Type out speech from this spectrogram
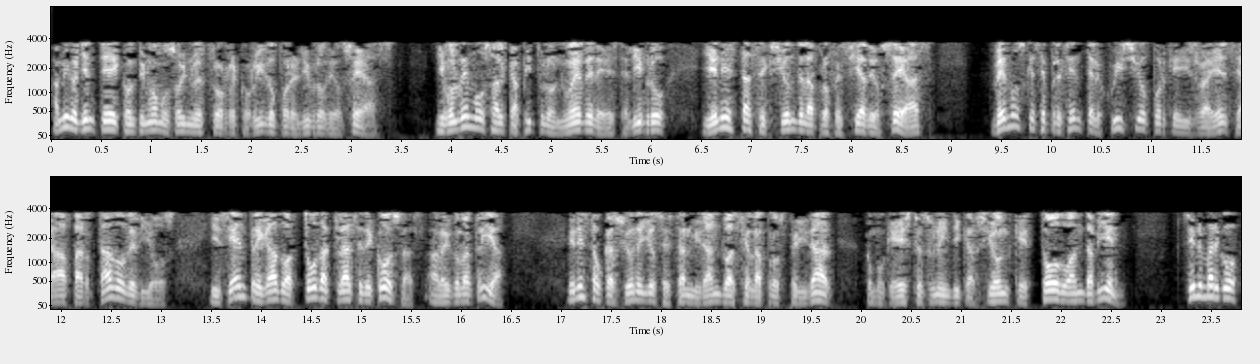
Amigo oyente, continuamos hoy nuestro recorrido por el libro de Oseas, y volvemos al capítulo nueve de este libro, y en esta sección de la profecía de Oseas, vemos que se presenta el juicio porque Israel se ha apartado de Dios y se ha entregado a toda clase de cosas, a la idolatría. En esta ocasión ellos están mirando hacia la prosperidad, como que esto es una indicación que todo anda bien. Sin embargo,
